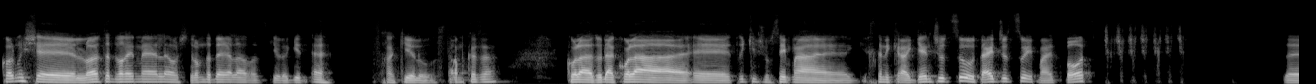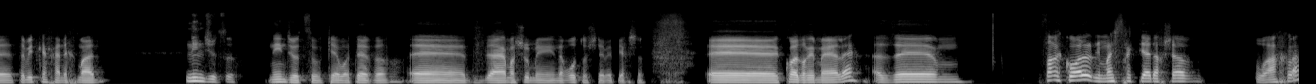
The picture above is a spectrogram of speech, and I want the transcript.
כל מי שלא אוהב את הדברים האלה או שלא מדבר אליו אז כאילו יגיד אה, משחק כאילו סתם כזה. כל ה... אתה יודע, כל הטריקים שהוא עושה עם ה... איך זה נקרא? גנג'וצו, טייג'וצו עם האצבעות. זה תמיד ככה נחמד. נינג'וצו. נינג'וצו, כן, whatever. זה היה משהו מנרוטו שהבאתי עכשיו. אה, כל הדברים האלה. אז אה, בסך הכל, ממה ששחקתי עד עכשיו, הוא אחלה.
